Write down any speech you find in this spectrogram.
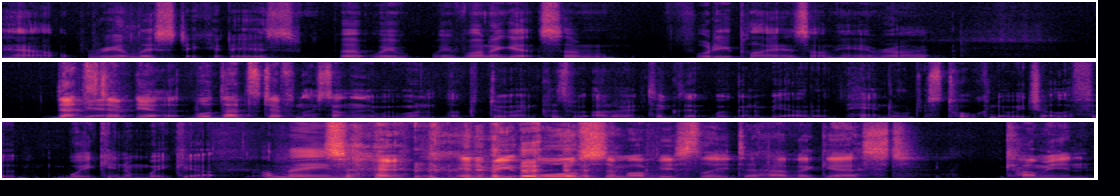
how realistic it is, but we, we want to get some footy players on here, right? That's Yeah. yeah. yeah. Well, that's definitely something that we want to look at doing because I don't think that we're going to be able to handle just talking to each other for week in and week out. I mean, So it'd be awesome, obviously, to have a guest come in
